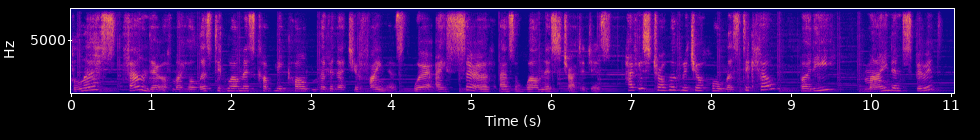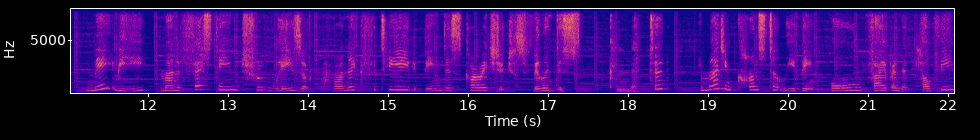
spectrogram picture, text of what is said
blessed founder of my holistic wellness company called Living at Your Finest, where I serve as a wellness strategist. Have you struggled with your holistic health, body, mind, and spirit? Maybe manifesting through ways of chronic fatigue, being discouraged, or just feeling disconnected? Imagine constantly being whole, vibrant, and healthy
